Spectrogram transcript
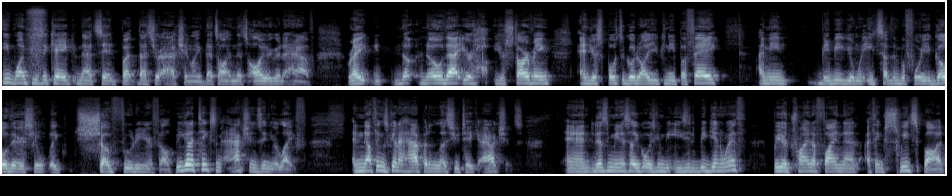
eat one piece of cake and that's it. But that's your action. Like that's all, and that's all you're going to have, right? Know, know that you're you're starving and you're supposed to go to all you can eat buffet. I mean, maybe you want to eat something before you go there, so you don't like shove food in your mouth. But you got to take some actions in your life, and nothing's going to happen unless you take actions. And it doesn't mean it's like always going to be easy to begin with, but you're trying to find that I think sweet spot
